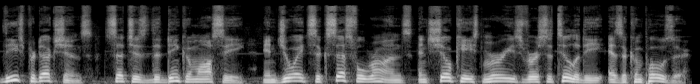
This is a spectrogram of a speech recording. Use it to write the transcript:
These productions, such as The Dinkum Aussie, enjoyed successful runs and showcased Murray's versatility as a composer.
